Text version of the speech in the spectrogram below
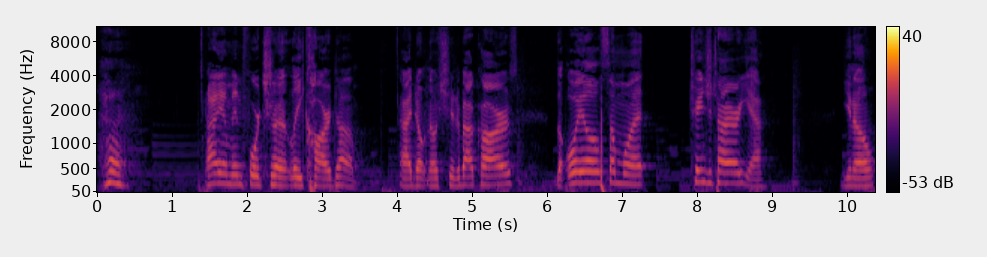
I am unfortunately car dumb. I don't know shit about cars. The oil, somewhat. Change a tire, yeah. You know,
